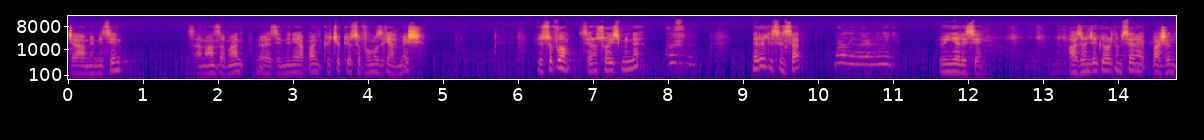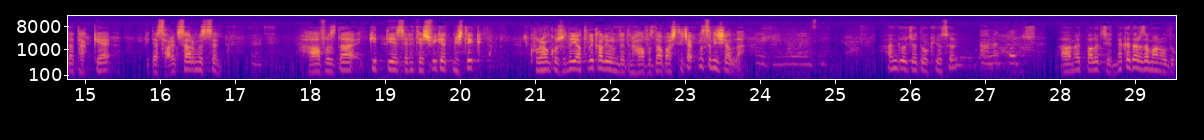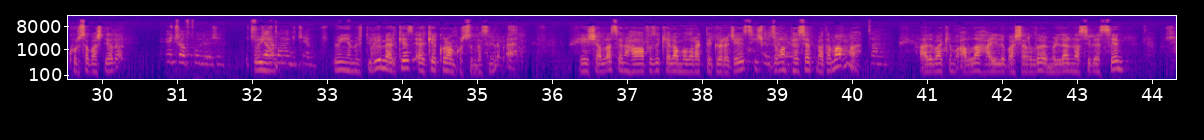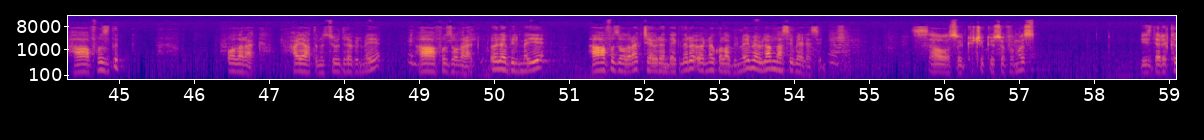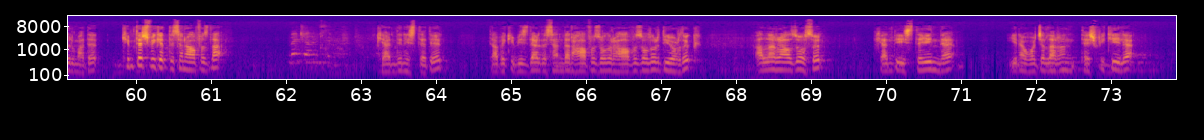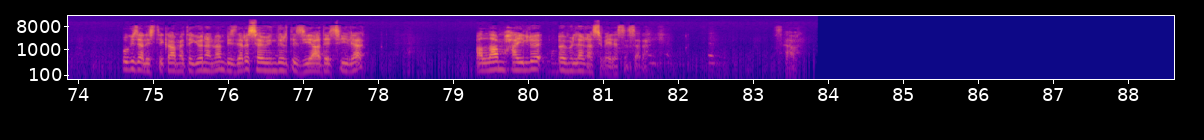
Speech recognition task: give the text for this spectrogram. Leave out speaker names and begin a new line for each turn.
camimizin zaman zaman müezzinliğini yapan küçük Yusuf'umuz gelmiş. Yusuf'um senin soy ismin ne?
Kuşlu.
Nerelisin sen?
Buralıyım hocam İngiliz.
Ünyelisin. Az önce gördüm seni başında takke bir de sarık sarmışsın. Hafızda git diye seni teşvik etmiştik. Kur'an kursunda yatılı kalıyorum dedin. Hafızlığa başlayacak mısın inşallah?
Evet.
Hangi hocada okuyorsun?
Ahmet Koç.
Ahmet Balıkçı. Ne kadar zaman oldu kursa başlayalı?
3 hafta oluyor hocam. 3.
Ünye-
haftama gideceğim.
Ünye Müftülüğü Merkez Erkek Kur'an kursundasın değil mi? İnşallah seni hafızı kelam olarak da göreceğiz. Hiçbir zaman pes etme tamam mı?
Tamam.
Hadi bakayım Allah hayırlı başarılı ömürler nasip etsin. Hafızlık olarak hayatını sürdürebilmeyi, hafız olarak ölebilmeyi, hafız olarak çevrendekilere örnek olabilmeyi Mevlam nasip eylesin.
İnşallah.
Sağ olsun küçük Yusuf'umuz bizleri kırmadı. Kim teşvik etti seni hafızla?
Ben kendim istedim.
Kendin istedin. Tabii ki bizler de senden hafız olur, hafız olur diyorduk. Allah razı olsun. Kendi isteğinle, yine hocaların teşvikiyle bu güzel istikamete yönelmen bizleri sevindirdi ziyadesiyle. Allah'ım hayırlı ömürler nasip eylesin sana.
